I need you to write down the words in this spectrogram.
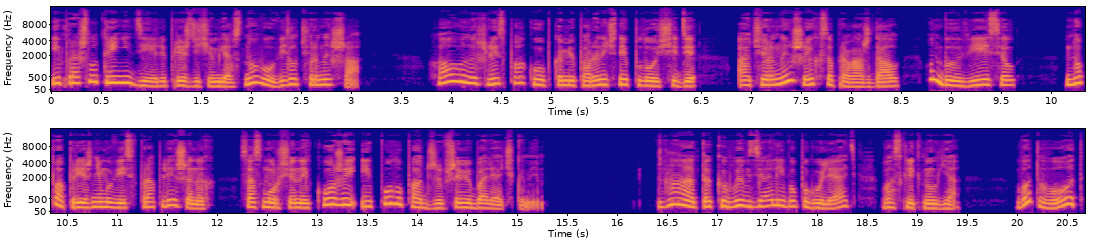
и прошло три недели, прежде чем я снова увидел Черныша. Хауэллы шли с покупками по рыночной площади, а Черныш их сопровождал. Он был весел, но по-прежнему весь в проплешинах, со сморщенной кожей и полуподжившими болячками. «А, так вы взяли его погулять!» — воскликнул я. «Вот-вот!»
